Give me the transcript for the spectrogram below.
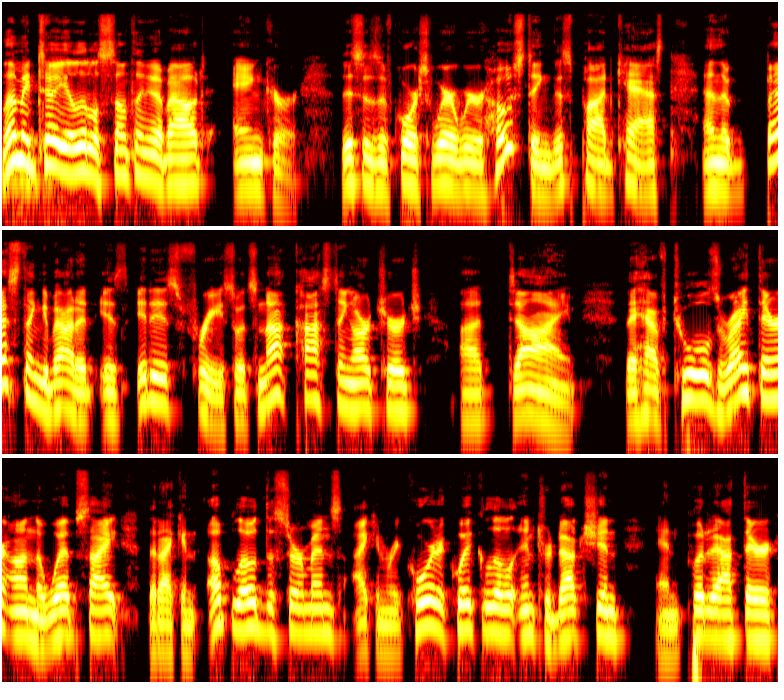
Let me tell you a little something about Anchor. This is, of course, where we're hosting this podcast. And the best thing about it is it is free. So it's not costing our church a dime. They have tools right there on the website that I can upload the sermons, I can record a quick little introduction and put it out there.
